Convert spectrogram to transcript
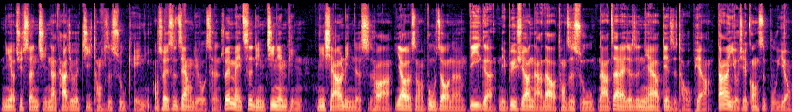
你有去申请，那他就会寄通知书给你。哦，所以是这样流程。所以每次领纪念品，你想要领的时候啊，要有什么步骤呢？第一个，你必须要拿到通知书，然后再来就是你要有电子投票。当然有些公司不用，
